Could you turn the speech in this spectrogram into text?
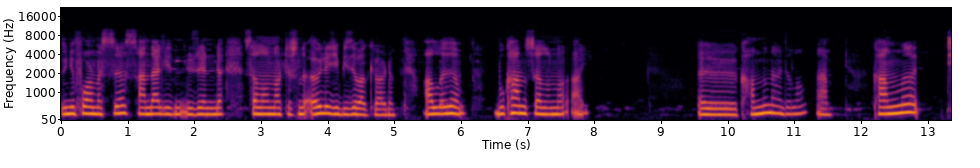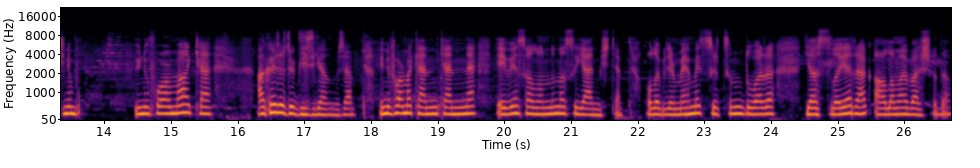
üniforması sandalyenin üzerinde salonun ortasında öylece bize bakıyordu. Allah'ım bu kanlı salonu ay ee, kanlı nerede lan? Ha. Kanlı tinim üniforma ke Arkadaşlar çok değişik yazmışlar. Üniforma kendi kendine evin salonunda nasıl gelmişti? Olabilir. Mehmet sırtını duvara yaslayarak ağlamaya başladı.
